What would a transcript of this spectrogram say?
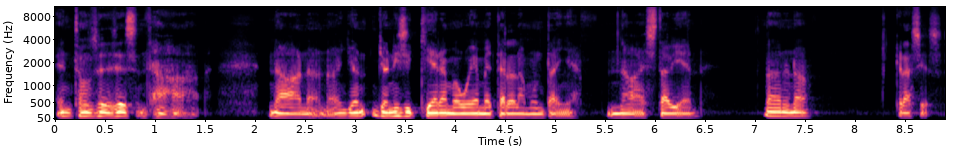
Entonces es, no, no, no, no, yo, yo ni siquiera me voy a meter a la montaña. No, está bien. No, no, no. Gracias.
